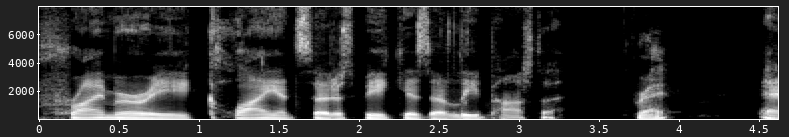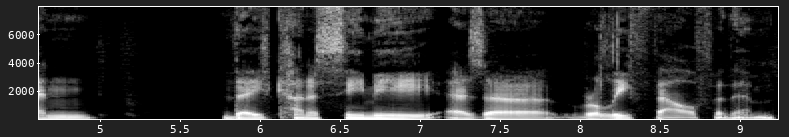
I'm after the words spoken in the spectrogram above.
primary client, so to speak, is a lead pastor, right? And they kind of see me as a relief valve for them.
